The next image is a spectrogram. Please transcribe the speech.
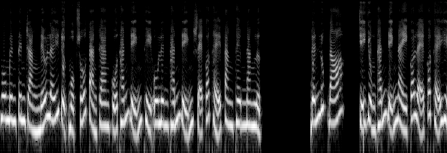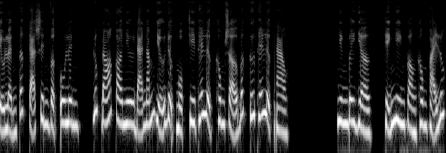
ngô minh tin rằng nếu lấy được một số tàn trang của thánh điển thì u linh thánh điển sẽ có thể tăng thêm năng lực. Đến lúc đó, chỉ dùng thánh điển này có lẽ có thể hiệu lệnh tất cả sinh vật u linh, lúc đó coi như đã nắm giữ được một chi thế lực không sợ bất cứ thế lực nào. Nhưng bây giờ, hiển nhiên còn không phải lúc.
